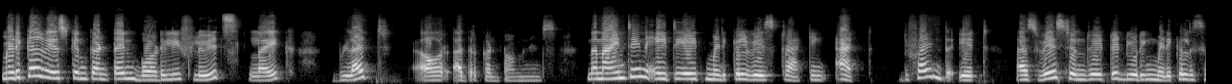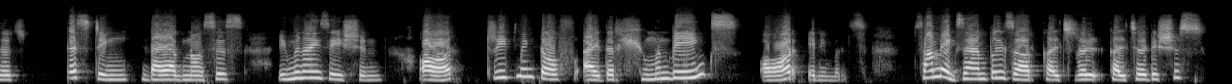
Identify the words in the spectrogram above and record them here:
Medical waste can contain bodily fluids like blood or other contaminants. The 1988 Medical Waste Tracking Act defined it as waste generated during medical research, testing, diagnosis, immunization or treatment of either human beings or animals. Some examples are cultural culture dishes,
